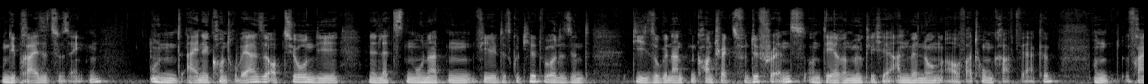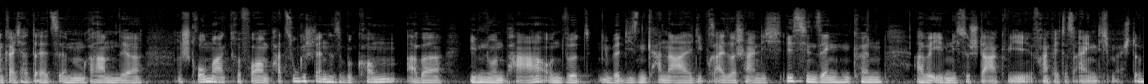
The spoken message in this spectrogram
um die Preise zu senken. Und eine kontroverse Option, die in den letzten Monaten viel diskutiert wurde, sind die sogenannten Contracts for Difference und deren mögliche Anwendung auf Atomkraftwerke. Und Frankreich hat da jetzt im Rahmen der Strommarktreform ein paar Zugeständnisse bekommen, aber eben nur ein paar und wird über diesen Kanal die Preise wahrscheinlich ein bisschen senken können, aber eben nicht so stark, wie Frankreich das eigentlich möchte.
